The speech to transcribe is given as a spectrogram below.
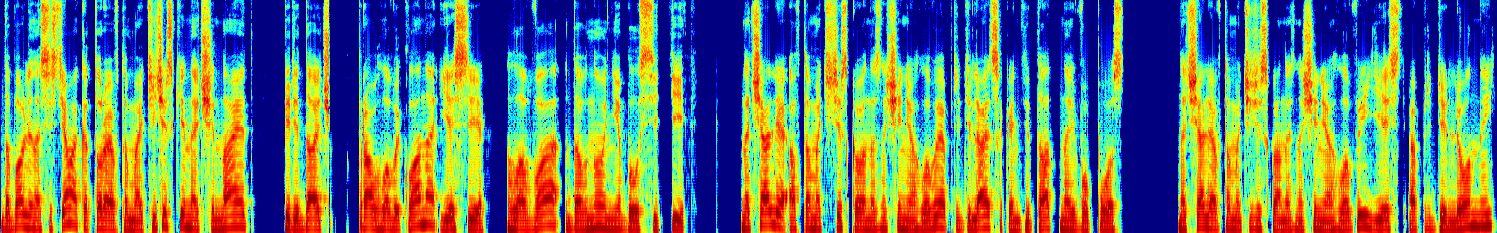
Добавлена система, которая автоматически начинает передачу прав главы клана, если глава давно не был в сети. В начале автоматического назначения главы определяется кандидат на его пост. В начале автоматического назначения главы есть определенный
